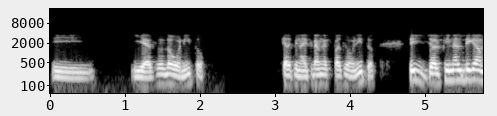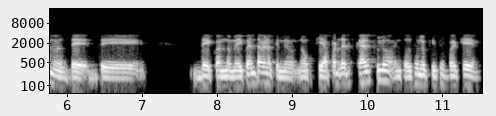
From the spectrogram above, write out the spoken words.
y, y eso es lo bonito, que al final crea un espacio bonito. Sí, yo al final, digamos, de, de de cuando me di cuenta, bueno, que no, no quería perder cálculo, entonces lo que hice fue que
